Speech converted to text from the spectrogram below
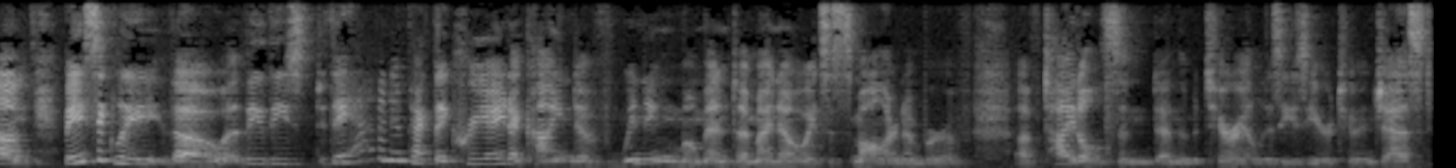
Um, basically, though, the, these they have an impact. They create a kind of winning momentum. I know it's a smaller number of, of titles, and, and the material is easier to ingest.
